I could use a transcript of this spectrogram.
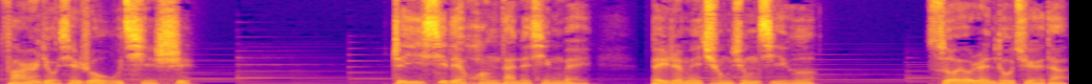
反而有些若无其事。这一系列荒诞的行为，被认为穷凶极恶，所有人都觉得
